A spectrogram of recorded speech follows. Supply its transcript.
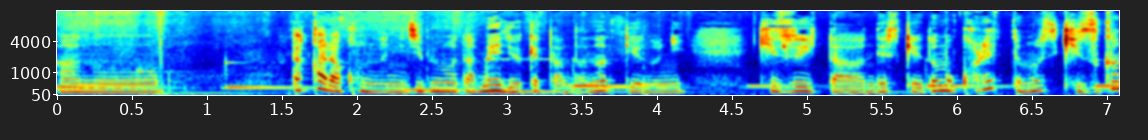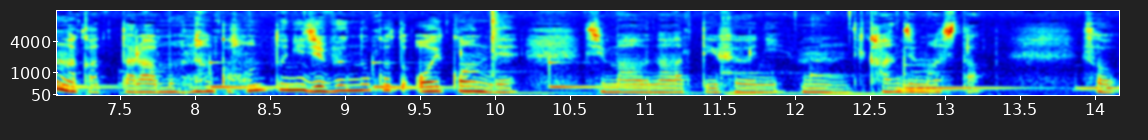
あのーだからこんなに自分はダメージ受けたんだなっていうのに気づいたんですけれどもこれってもし気づかなかったらもうなんか本当に自分のこと追い込んでしまうなっていう風に、うん、感じました。そう。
